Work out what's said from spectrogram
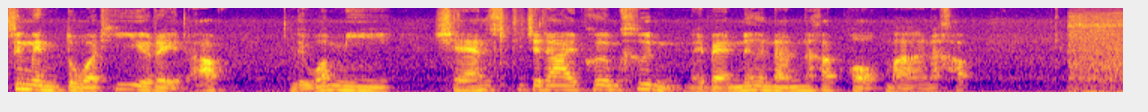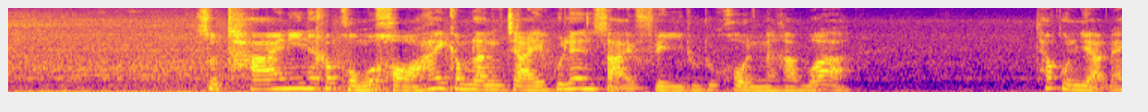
ซึ่งเป็นตัวที่เรทอัพหรือว่ามี chance ที่จะได้เพิ่มขึ้นในแบนเนอร์นั้นนะครับออกมานะครับ สุดท้ายนี้นะครับผมก็ขอให้กำลังใจผู้เล่นสายฟรีทุกๆคนนะครับว่า ถ้าคุณอยากได้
